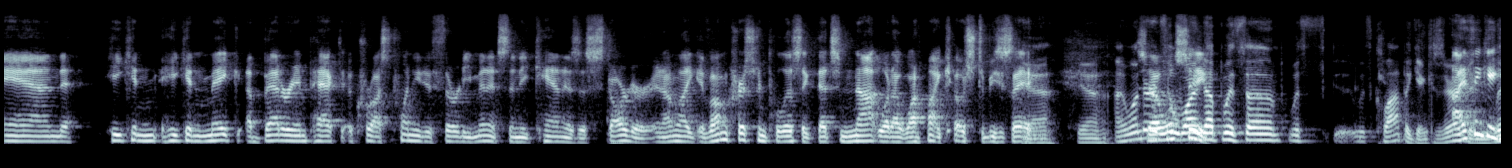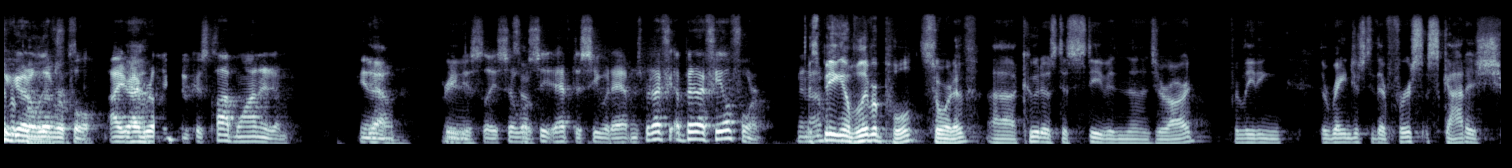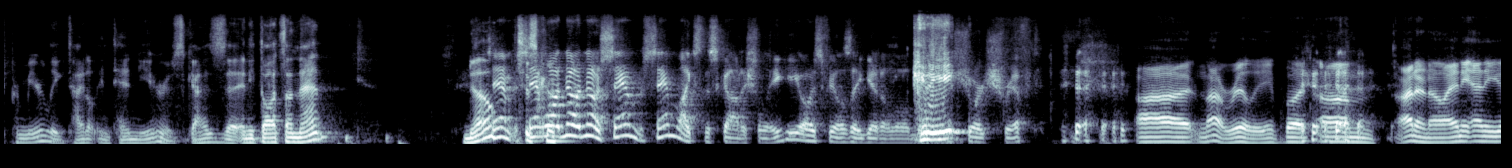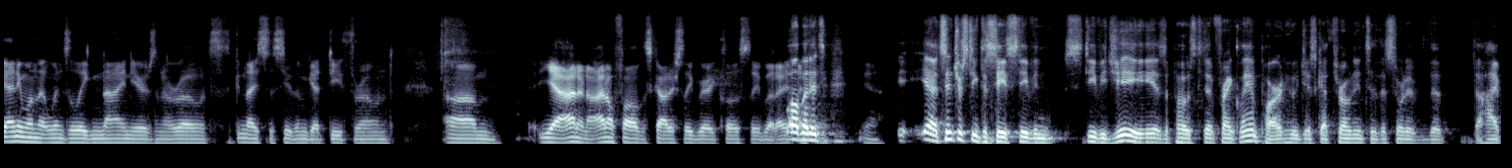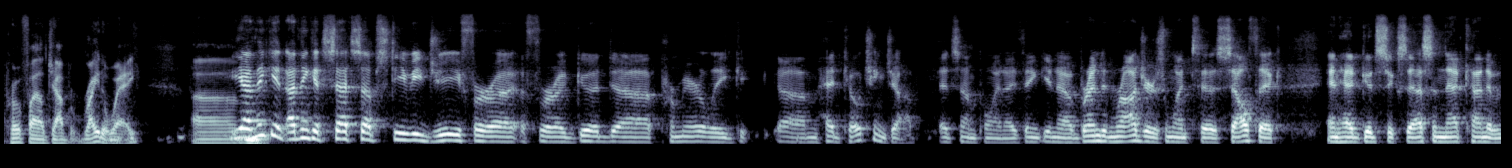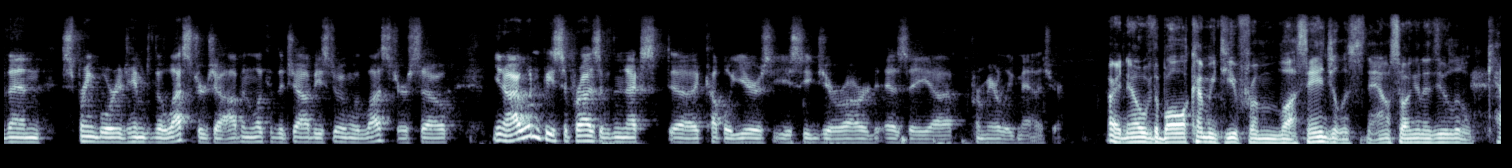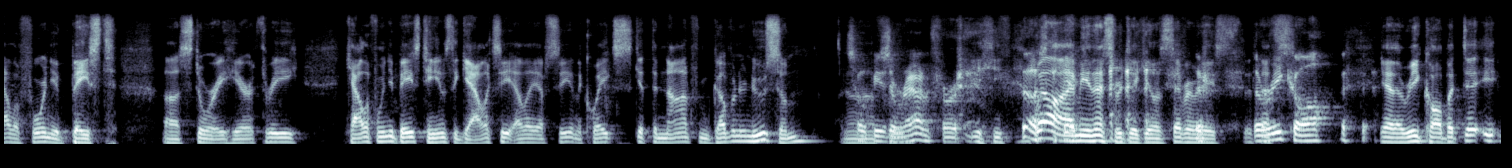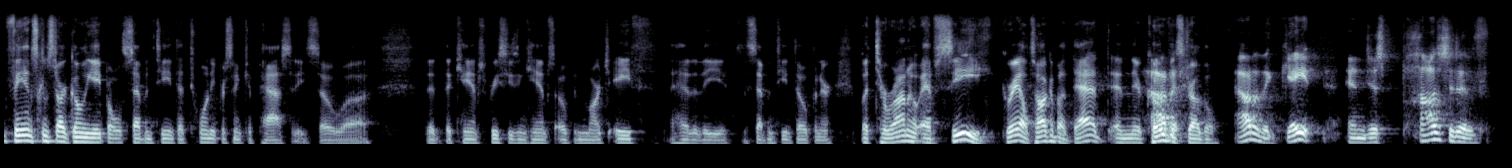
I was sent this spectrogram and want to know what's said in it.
and he can he can make a better impact across 20 to 30 minutes than he can as a starter. And I'm like, if I'm Christian Pulisic, that's not what I want my coach to be saying. Yeah, yeah. I wonder So if he'll we'll wind up with uh, with with Klopp again because I think he could go to Liverpool. I, I really do because Klopp wanted him, you Yeah. know, previously. So, we'll see. Have to see what happens. But I but I feel for him. You know? Speaking of Liverpool, sort of. Uh, kudos to Steven uh, Gerrard for leading the Rangers to their first Scottish Premier League title in ten years. Guys, uh, any thoughts on that? No. Sam, Sam well, no, no. Sam, Sam likes the Scottish league. He always feels they get a little bit Great. short shrift. Uh, not really, but um, I don't know. Any any anyone that wins the league nine years in a row, it's nice to see them get dethroned. Um, yeah, I don't know. I don't follow the Scottish league very closely, but I Well, I but it's yeah. yeah, it's interesting to see Stephen Stevie G as opposed to Frank Lampard, who just got thrown into the sort of the the high profile job right away. Um, yeah, I think it. I think it sets up Stevie G for a for a good uh, Premier League um, head coaching job at some point. I think you know Brendan Rodgers went to Celtic and had good success, and that kind of then springboarded him to the Leicester job. And look at the job he's doing with Leicester. So, you know, I wouldn't be surprised if in the next uh, couple years you see Gerrard as a uh, Premier League manager. All right, now over the ball coming to you from Los Angeles now. So I'm going to do a little California based uh, story here. Three California based teams, the Galaxy, LAFC, and the Quakes, get the nod from Governor Newsom. Let's uh, hope he's for- around for well, I mean, that's ridiculous. Everybody's the that's- recall. Yeah, the recall. But uh, fans can start going April 17th at 20% capacity. So uh, the, the camps, preseason camps, open March 8th ahead of the, the 17th opener. But Toronto FC, Grayle, talk about that and their COVID did- struggle. out of the gate and just positive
